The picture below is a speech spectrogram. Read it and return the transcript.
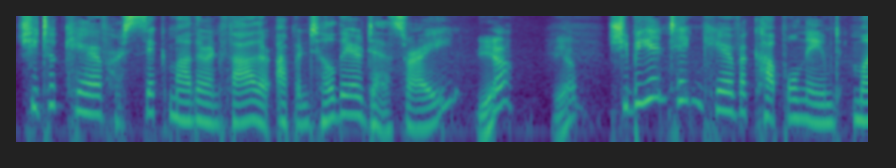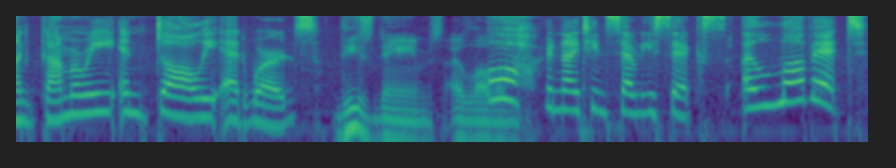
she took care of her sick mother and father up until their deaths, right? Yeah. Yep. She began taking care of a couple named Montgomery and Dolly Edwards. These names, I love Oh, them. in 1976. I love it.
